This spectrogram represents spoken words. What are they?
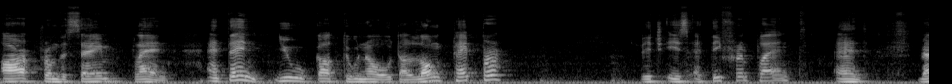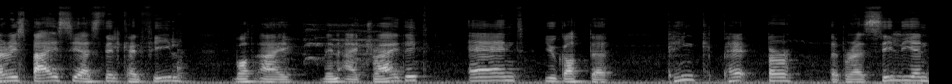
are from the same plant. And then you got to know the long pepper, which is a different plant and very spicy. I still can feel what I when I tried it. And you got the pink pepper the Brazilian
